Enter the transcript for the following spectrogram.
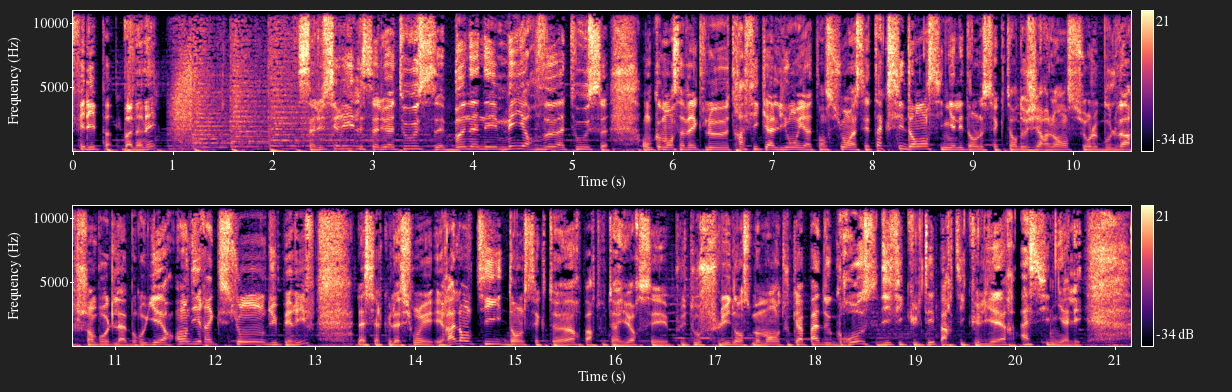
Philippe, bonne année. Salut Cyril, salut à tous, bonne année, meilleurs vœux à tous. On commence avec le trafic à Lyon et attention à cet accident signalé dans le secteur de Gerland sur le boulevard Chambaud de la Bruyère en direction du périph'. La circulation est ralentie dans le secteur. Partout ailleurs, c'est plutôt fluide en ce moment. En tout cas, pas de grosses difficultés particulières à signaler.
